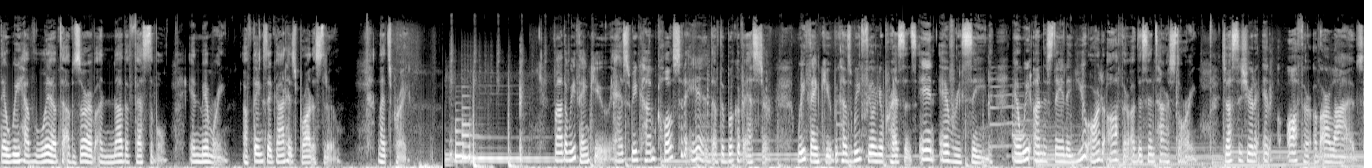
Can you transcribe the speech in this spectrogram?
that we have lived to observe another festival in memory of things that God has brought us through. Let's pray. Father, we thank you as we come close to the end of the book of Esther. We thank you because we feel your presence in every scene, and we understand that you are the author of this entire story, just as you're the author of our lives.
